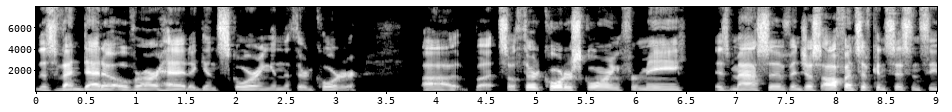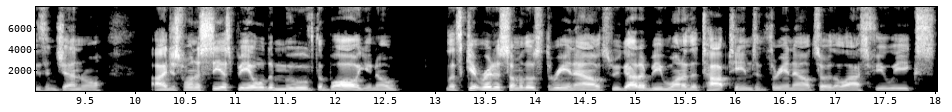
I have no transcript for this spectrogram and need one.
this vendetta over our head against scoring in the third quarter. Uh, but so third quarter scoring for me is massive and just offensive consistencies in general. I just want to see us be able to move the ball. You know, let's get rid of some of those three and outs. We've got to be one of the top teams in three and outs over the last few weeks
